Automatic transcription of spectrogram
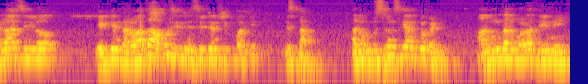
ఎన్ఆర్సీలో ఎక్కిన తర్వాత అప్పుడు సిటిజన్షిప్ మనకి ఇస్తారు అది ముస్లిమ్స్కి అనుకోకండి. అందరూ కూడా దీన్ని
